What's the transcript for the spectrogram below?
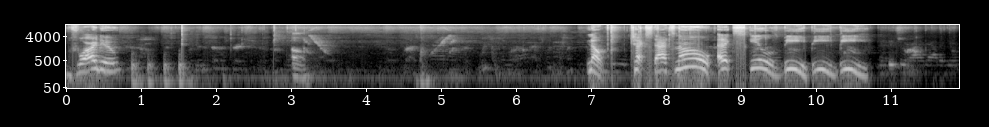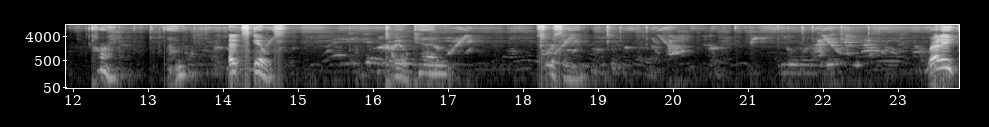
Before I do, oh. No, check stats. No, edit skills. B, B, B. Come. Edit skills. Kaioken. Saiyan. Ready?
